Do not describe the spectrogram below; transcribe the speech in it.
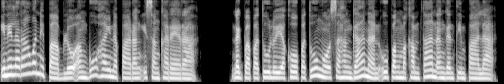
Inilarawan ni Pablo ang buhay na parang isang karera. Nagpapatuloy ako patungo sa hangganan upang makamtan ang gantimpala.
